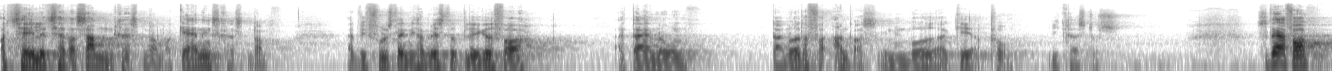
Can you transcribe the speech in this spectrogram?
at tale tage dig sammen kristendom og gerningskristendom, at vi fuldstændig har mistet blikket for, at der er, nogen, der er noget, der forandres i min måde at agere på i Kristus. Så derfor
